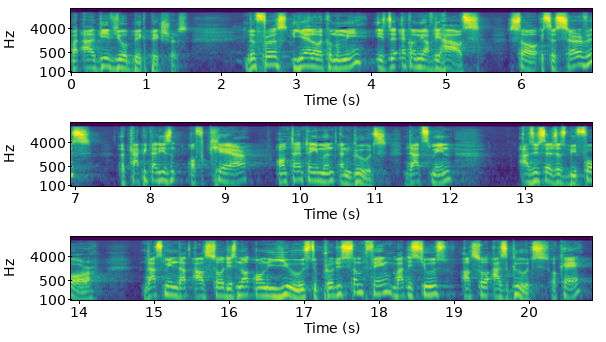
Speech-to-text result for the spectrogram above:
but I'll give you big pictures. The first yellow economy is the economy of the house. So it's a service a capitalism of care, entertainment, and goods. That means, as you said just before, that means that also it is not only used to produce something, but it's used also as goods, okay?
